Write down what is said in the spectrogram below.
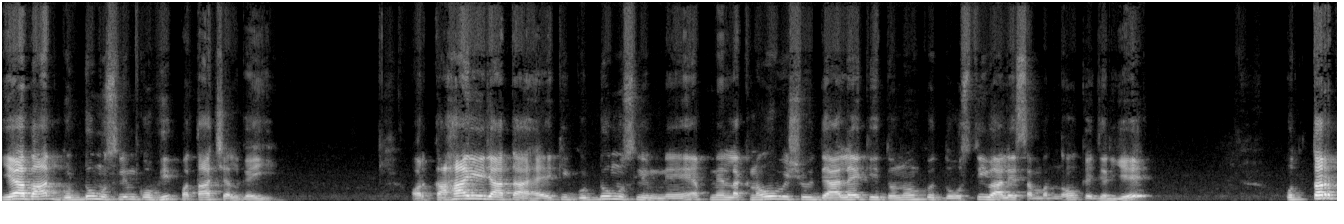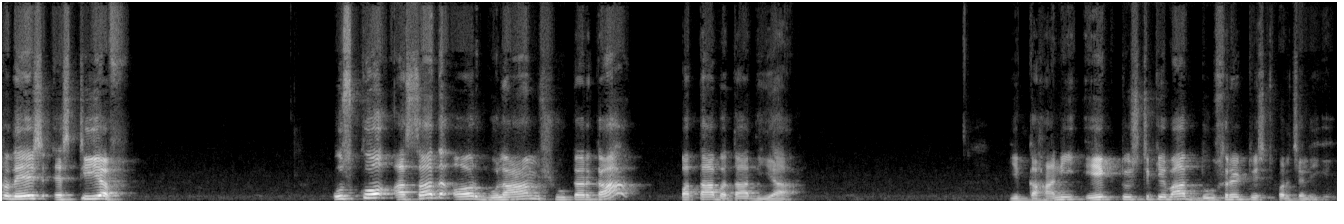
यह बात गुड्डू मुस्लिम को भी पता चल गई। और कहा यह जाता है कि गुड्डू मुस्लिम ने अपने लखनऊ विश्वविद्यालय की दोनों को दोस्ती वाले संबंधों के ज़रिए उत्तर प्रदेश एसटीएफ उसको असद और गुलाम शूटर का पता बता दिया। ये कहानी एक ट्विस्ट के बाद दूसरे ट्विस्ट पर चली गई।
